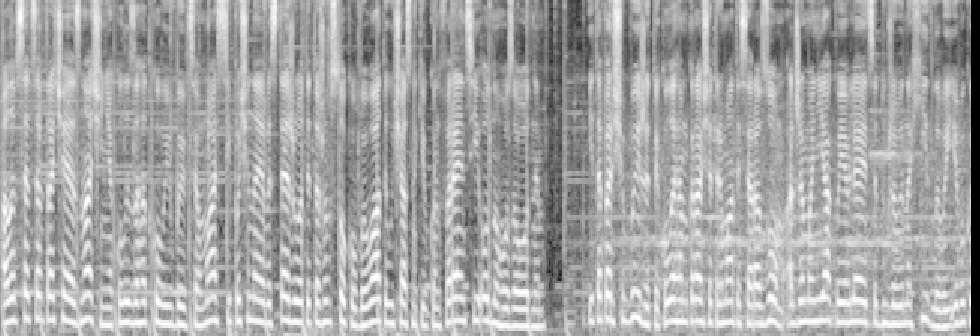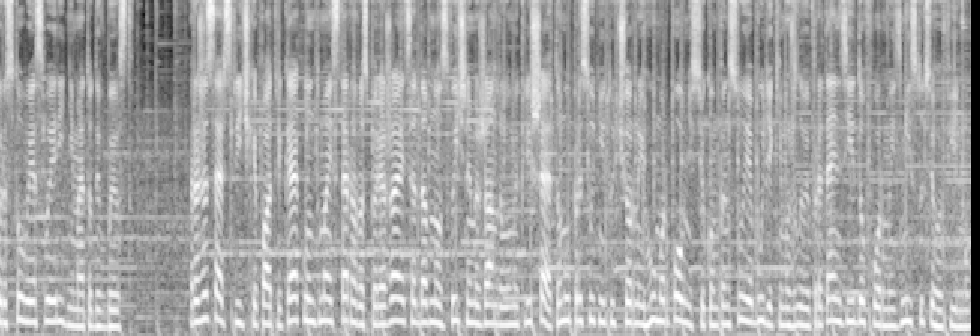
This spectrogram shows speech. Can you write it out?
Але все це втрачає значення, коли загадковий вбивця в масці починає вистежувати та жорстоко вбивати учасників конференції одного за одним. І тепер, щоб вижити, колегам краще триматися разом, адже маніяк виявляється дуже винахідливий і використовує своєрідні методи вбивств. Режисер стрічки Патрік Еклунд майстерно розпоряджається давно звичними жанровими кліше, тому присутній тут чорний гумор повністю компенсує будь-які можливі претензії до форми і змісту цього фільму.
